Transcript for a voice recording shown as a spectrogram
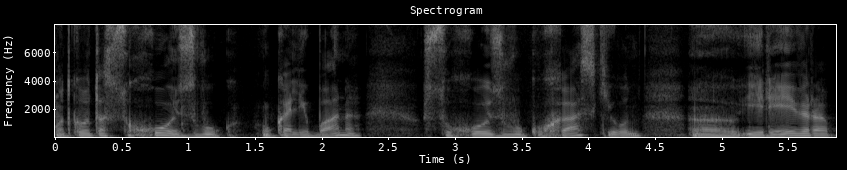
Вот какой-то сухой звук у Калибана, сухой звук у Хаски, он э, и ревера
